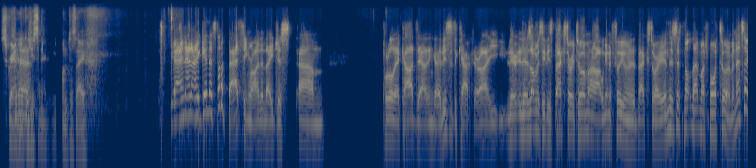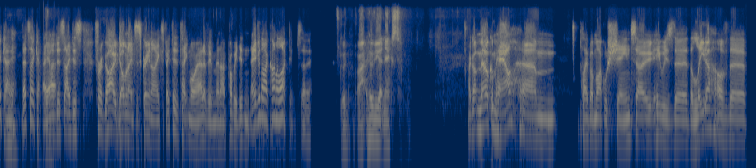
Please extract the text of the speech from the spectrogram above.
scrambling because yeah. you said you wanted to say. Yeah, and, and again, that's not a bad thing, right? That they just um, put all their cards out and go, "This is the character, right?" There, there's obviously this backstory to him. All right, we're going to fill you in with the backstory, and there's just not that much more to him, and that's okay. That's okay. Yeah. I just, I just, for a guy who dominates the screen, I expected to take more out of him, and I probably didn't, even though I kind of liked him. So good. All right, who have you got next? I got Malcolm Howe, um, played by Michael Sheen. So he was the the leader of the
